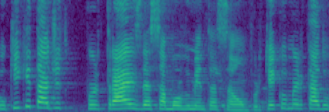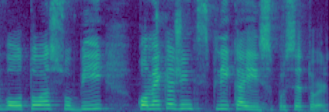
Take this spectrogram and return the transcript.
o que está por trás dessa movimentação? Por que, que o mercado voltou a subir? Como é que a gente explica isso para o setor?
